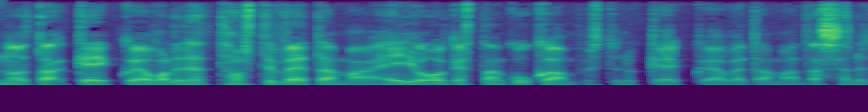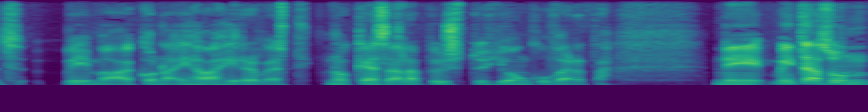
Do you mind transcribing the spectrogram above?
noita keikkoja valitettavasti vetämään. Ei ole oikeastaan kukaan pystynyt keikkoja vetämään tässä nyt viime aikoina ihan hirveästi. No kesällä pystyy jonkun verran. Niin mitä sun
